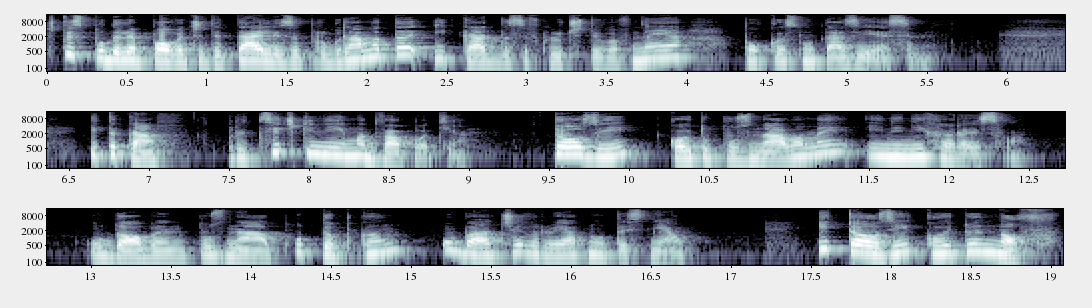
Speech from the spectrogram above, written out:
Ще споделя повече детайли за програмата и как да се включите в нея по-късно тази есен. И така, пред всички ни има два пътя. Този, който познаваме и не ни харесва. Удобен, познат, отъпкан, обаче вероятно отеснял. И този, който е нов,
